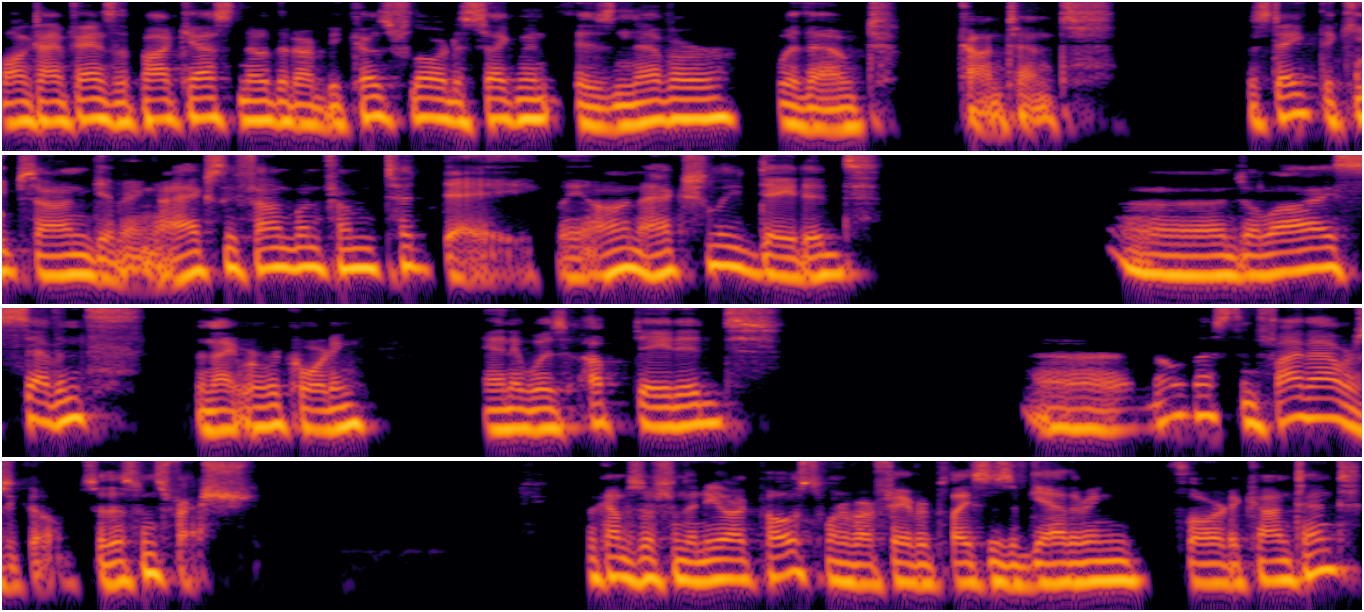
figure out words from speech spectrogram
Longtime fans of the podcast know that our Because Florida segment is never without content. The state that keeps on giving. I actually found one from today, Leon, actually dated uh, July 7th, the night we're recording, and it was updated uh, no less than five hours ago. So this one's fresh. It comes to us from the New York Post, one of our favorite places of gathering Florida content.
